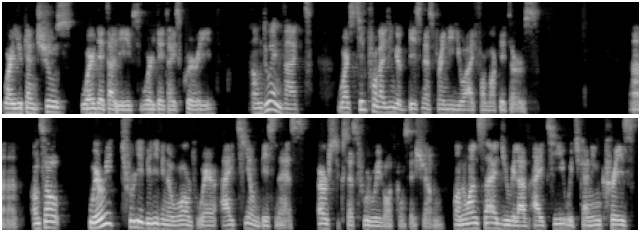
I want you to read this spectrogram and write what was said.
where you can choose where data lives, where data is queried, on doing that while still providing a business friendly UI for marketers. Uh, and so we really truly believe in a world where IT and business are successful without concession. On one side, you will have IT, which can increase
